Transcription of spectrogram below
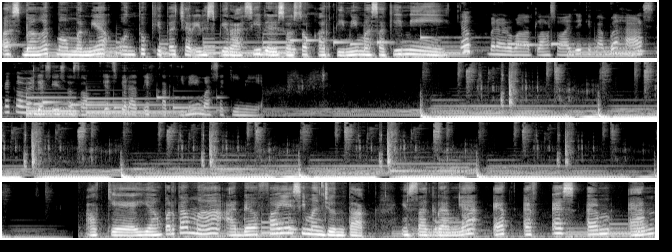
Pas banget momennya untuk kita cari inspirasi dari sosok Kartini masa kini. Yap, benar banget. Langsung aja kita bahas rekomendasi sosok inspiratif Kartini masa kini. Oke, yang pertama ada Faye Simanjuntak. Instagramnya @fsmnjntk.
